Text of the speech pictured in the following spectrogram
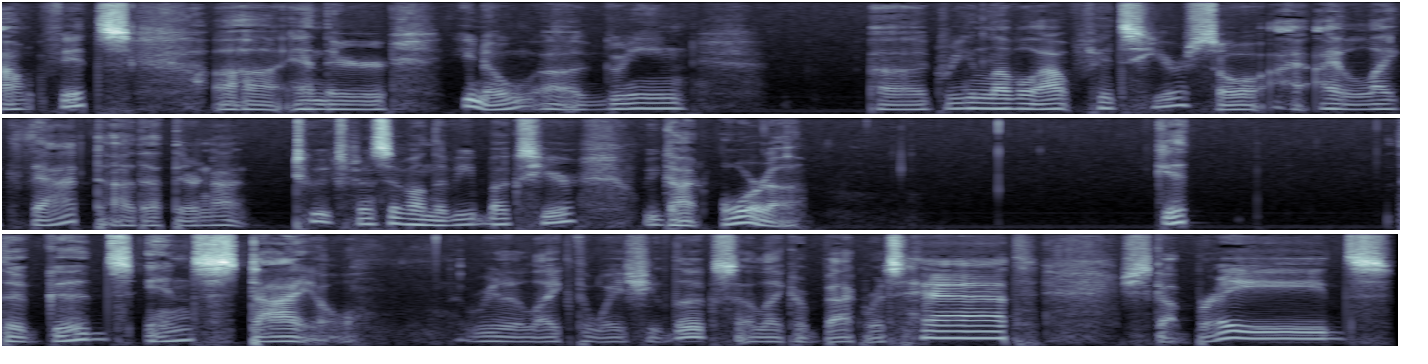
outfits, uh, and they're you know green. Green level outfits here, so I, I like that. That they're not too expensive on the V Bucks here. We got Aura. Get the goods in style. I really like the way she looks. I like her backwards hat. She's got braids.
